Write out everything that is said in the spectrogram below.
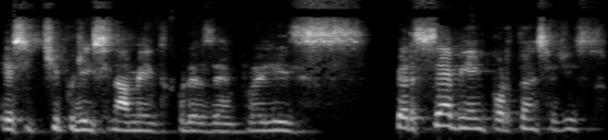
esse tipo de ensinamento, por exemplo? Eles percebem a importância disso?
